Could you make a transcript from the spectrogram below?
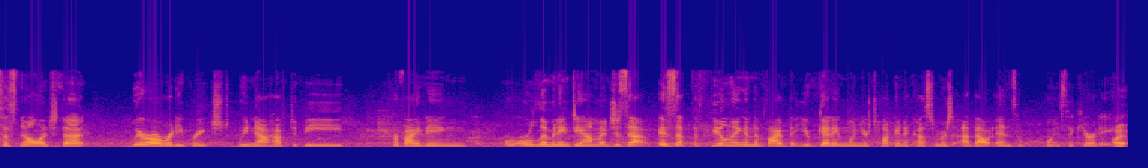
this knowledge that we're already breached, we now have to be providing or, or, limiting damage? Is that, is that the feeling and the vibe that you're getting when you're talking to customers about endpoint security? I,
